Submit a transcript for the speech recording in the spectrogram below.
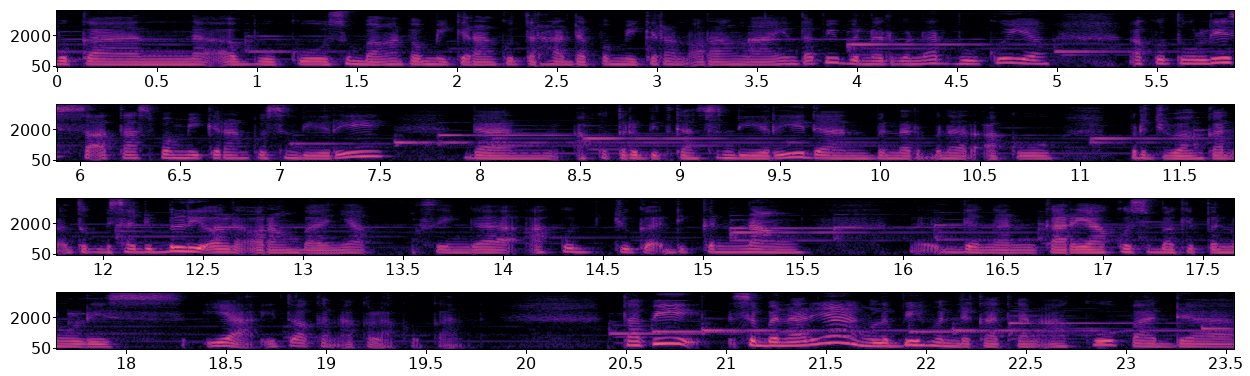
bukan eh, buku sumbangan pemikiranku terhadap pemikiran orang lain, tapi benar-benar buku yang aku tulis atas pemikiranku sendiri dan aku terbitkan sendiri dan benar-benar aku perjuangkan untuk bisa dibeli oleh orang banyak sehingga aku juga dikenang eh, dengan karyaku sebagai penulis. Ya, itu akan aku lakukan. Tapi sebenarnya yang lebih mendekatkan aku pada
